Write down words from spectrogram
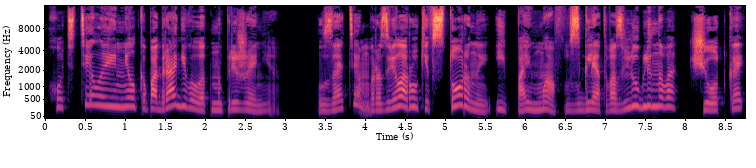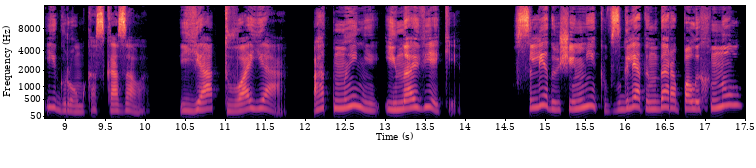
хоть тело и мелко подрагивало от напряжения. Затем развела руки в стороны и, поймав взгляд возлюбленного, четко и громко сказала «Я твоя, отныне и навеки». В следующий миг взгляд Индара полыхнул,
